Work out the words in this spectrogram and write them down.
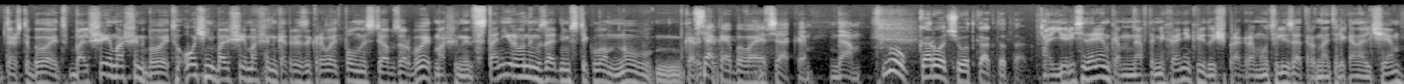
потому что бывают большие машины, бывают очень большие машины, которые закрывают полностью обзор. Бывают машины с тонированным задним стеклом. Ну, короче, всякое бывает. Всякое, да. Ну, короче, вот как-то так. Юрий Сидоренко, автомеханик, ведущий программы «Утилизатор» на телеканале ЧЕМ.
